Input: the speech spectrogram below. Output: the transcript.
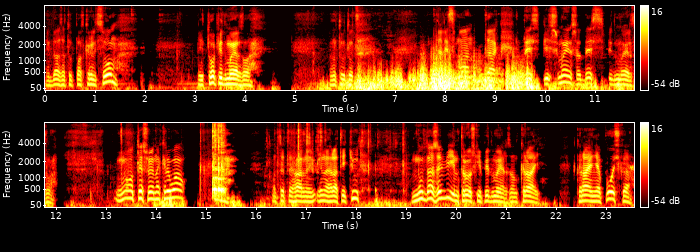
І навіть тут під крильцом. І то підмерзло. Ну тут от талісман так, десь більш-менш, а десь підмерзло. Ну, от те, що я накривав. Оце це гарний виноград і тют. Ну, навіть він трошки підмерз, он край. Крайня почка.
